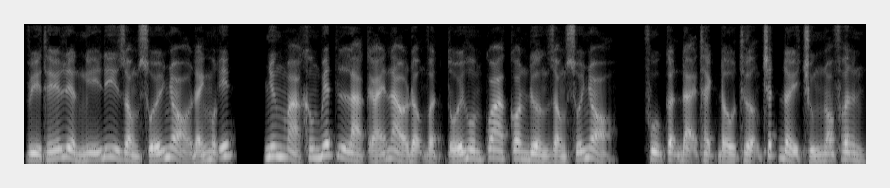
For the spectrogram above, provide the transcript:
vì thế liền nghĩ đi dòng suối nhỏ đánh một ít, nhưng mà không biết là cái nào động vật tối hôm qua con đường dòng suối nhỏ, phụ cận đại thạch đầu thượng chất đẩy chúng nó phân.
